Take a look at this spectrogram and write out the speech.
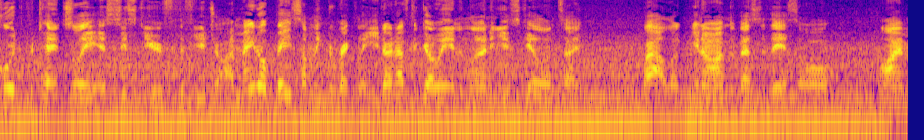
could potentially assist you for the future. It may not be something directly. You don't have to go in and learn a new skill and say, wow, look, you know, I'm the best at this, or I'm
